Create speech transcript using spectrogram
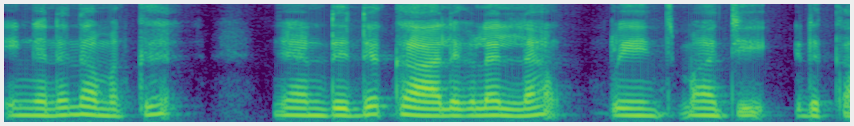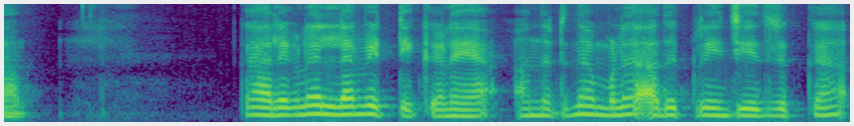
ഇങ്ങനെ നമുക്ക് ഞണ്ടിന്റെ കാലുകളെല്ലാം ക്ലീൻ മാറ്റി എടുക്കാം. കാലുകളെല്ലാം വെട്ടിക്കളയാം. എന്നിട്ട് നമ്മൾ അത് ക്ലീൻ ചെയ്തെടുക്കുക.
